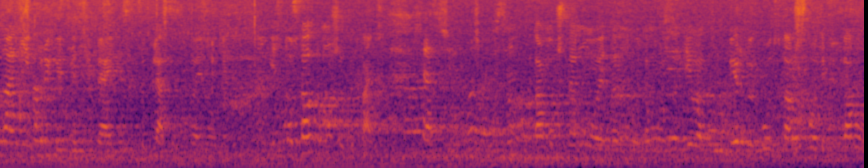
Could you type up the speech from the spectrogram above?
Должна не прыгать на тебя и не зацепляться за твои ноги. Если ты устал, ты можешь отдыхать. Сейчас, немножко. Потому что, ну, это, ну, это можно делать первый год, второй год или второй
